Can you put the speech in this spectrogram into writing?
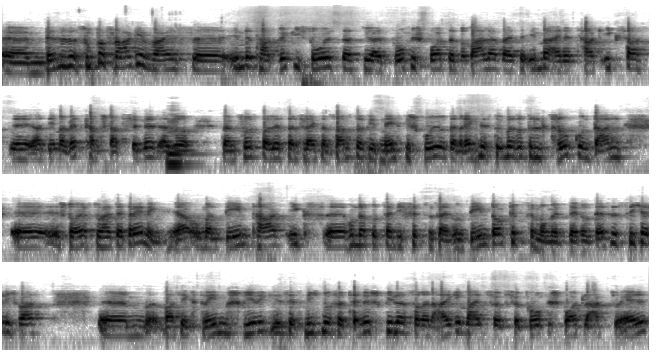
Ähm, das ist eine super Frage, weil es äh, in der Tat wirklich so ist, dass du als Profisportler normalerweise immer einen Tag X hast, äh, an dem ein Wettkampf stattfindet. Also mhm. beim Fußball ist dann vielleicht am Samstag das nächste Spiel und dann rechnest du immer so ein bisschen zurück und dann äh, steuerst du halt der Training, ja, um an dem Tag X äh, hundertprozentig fit zu sein. Und den Tag gibt es im Moment nicht. Und das ist sicherlich was, ähm, was extrem schwierig ist, jetzt nicht nur für Tennisspieler, sondern allgemein für, für Profisportler aktuell,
